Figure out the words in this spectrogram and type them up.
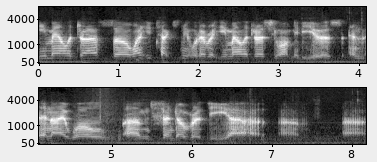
email address, so why don't you text me whatever email address you want me to use, and then I will um, send over the uh, um, uh,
